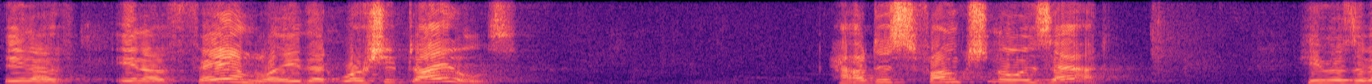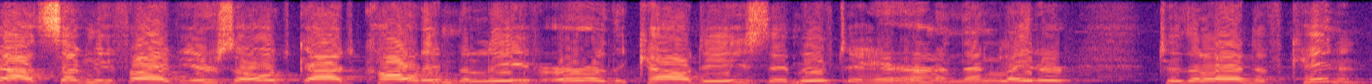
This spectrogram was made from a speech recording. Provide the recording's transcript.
in a, in a family that worshiped idols. How dysfunctional is that? He was about 75 years old. God called him to leave Ur of the Chaldees. They moved to Haran and then later to the land of Canaan.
